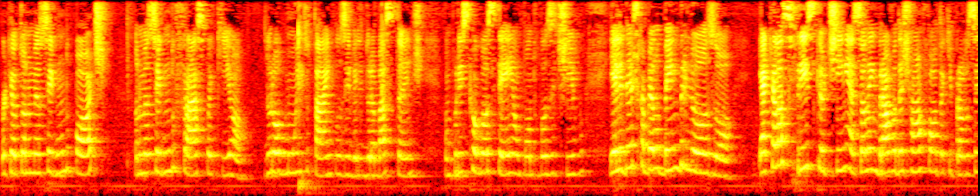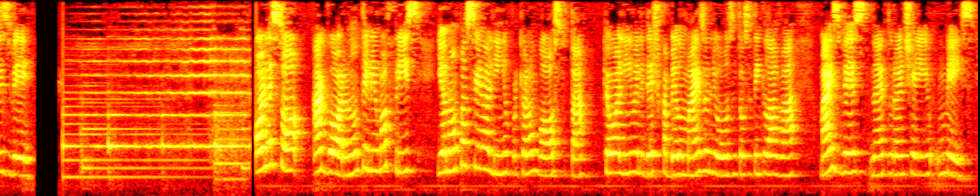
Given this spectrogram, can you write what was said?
porque eu tô no meu segundo pote, tô no meu segundo frasco aqui, ó. Durou muito, tá? Inclusive, ele dura bastante. Então, por isso que eu gostei, é um ponto positivo. E ele deixa o cabelo bem brilhoso, ó. E aquelas frizz que eu tinha, se eu lembrar, eu vou deixar uma foto aqui pra vocês verem. Olha só, agora não tem nenhuma frizz e eu não passei olhinho porque eu não gosto, tá? Porque o olhinho ele deixa o cabelo mais oleoso, então você tem que lavar mais vezes, né, durante aí um mês.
